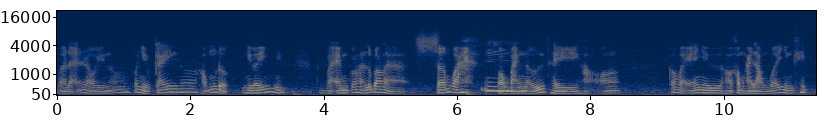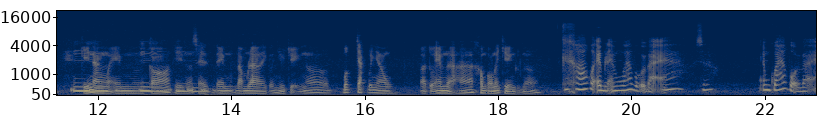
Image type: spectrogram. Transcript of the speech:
và để rồi nó có nhiều cái nó không được như ý như và em có lúc đó là sớm quá ừ. còn bạn nữ thì họ có vẻ như họ không hài lòng với những cái ừ. kỹ năng mà em ừ. có thì ừ. nó sẽ đem đâm ra thì có nhiều chuyện nó bất chắc với nhau và tụi em đã không còn nói chuyện được nữa cái khó của em là em quá vội vã em quá vội vã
